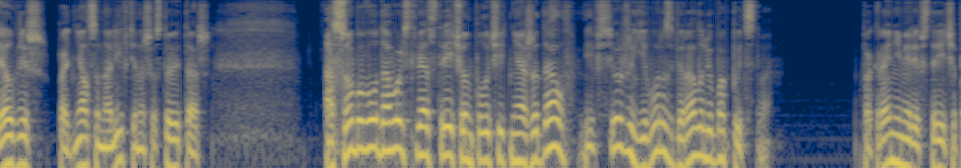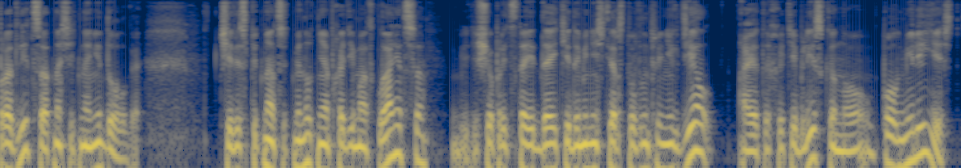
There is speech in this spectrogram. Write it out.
Делглиш поднялся на лифте на шестой этаж. Особого удовольствия от встречи он получить не ожидал, и все же его разбирало любопытство. По крайней мере, встреча продлится относительно недолго. Через 15 минут необходимо откланяться, ведь еще предстоит дойти до Министерства внутренних дел, а это хоть и близко, но полмили есть.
